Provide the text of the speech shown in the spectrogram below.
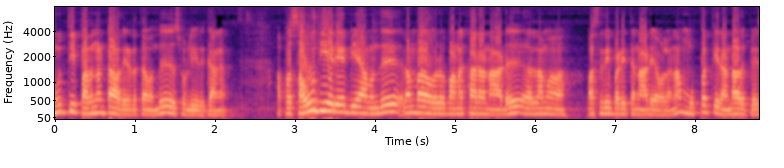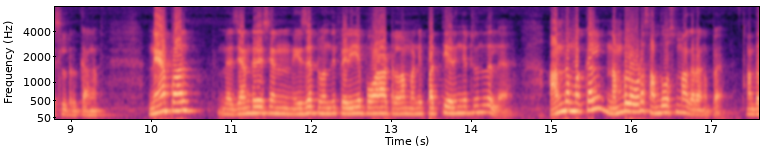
நூற்றி பதினெட்டாவது இடத்த வந்து சொல்லியிருக்காங்க. அப்போ சவுதி அரேபியா வந்து ரொம்ப ஒரு பணக்கார நாடு அது இல்லாமல் வசதி படைத்த நாடு எவ்வளோன்னா முப்பத்தி ரெண்டாவது பிளேஸில் இருக்காங்க. நேபாள் இந்த ஜென்ரேஷன் இசட் வந்து பெரிய போராட்டம்லாம் பண்ணி பற்றி எரிஞ்சிட்டு இருந்ததில்ல. அந்த மக்கள் நம்மளோட சந்தோஷமாக இருக்கிறாங்க இப்போ. அந்த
